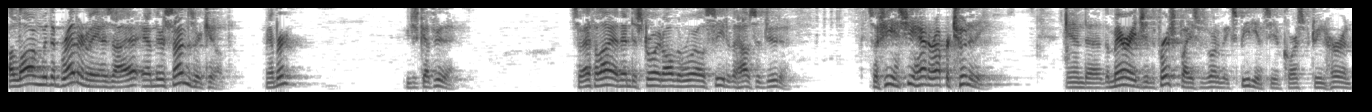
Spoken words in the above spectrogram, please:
along with the brethren of Ahaziah, and their sons are killed. Remember? We just got through that. So Athaliah then destroyed all the royal seat of the house of Judah. So she, she had her opportunity. And uh, the marriage in the first place was one of expediency, of course, between her and,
